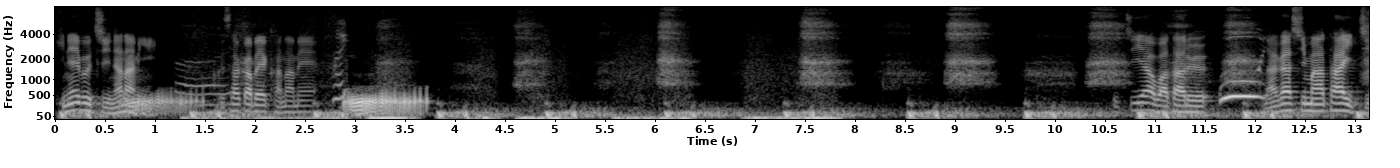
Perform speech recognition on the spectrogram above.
杵渕七海。草壁要土屋渡長島太一。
